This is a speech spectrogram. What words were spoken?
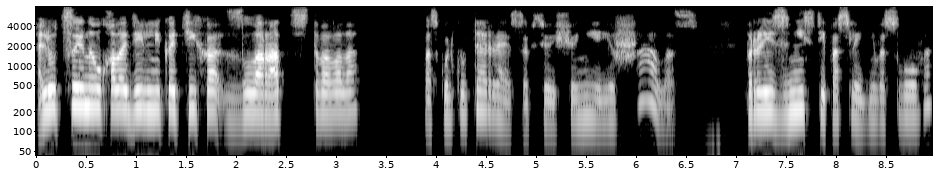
Люцина у холодильника тихо злорадствовала, поскольку Тереса все еще не решалась произнести последнего слова,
